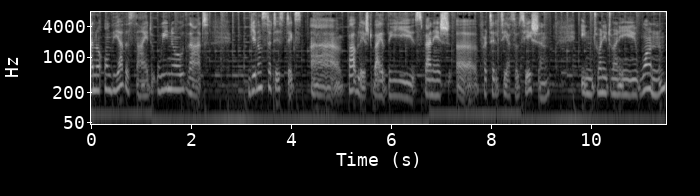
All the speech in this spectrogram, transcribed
And on the other side, we know that given statistics uh, published by the Spanish uh, Fertility Association in 2021,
